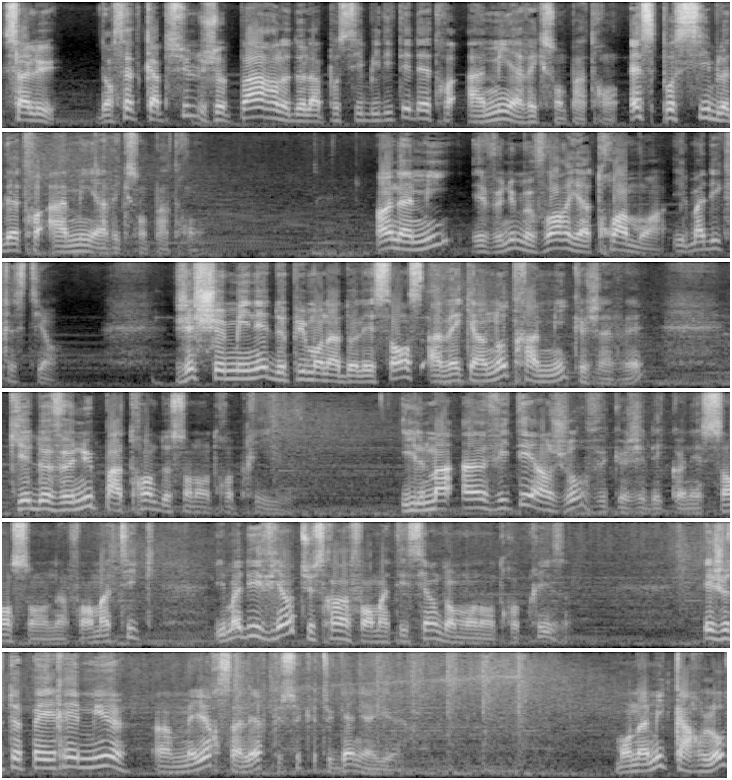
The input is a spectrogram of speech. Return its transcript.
Salut. Dans cette capsule, je parle de la possibilité d'être ami avec son patron. Est-ce possible d'être ami avec son patron? Un ami est venu me voir il y a trois mois. Il m'a dit Christian, j'ai cheminé depuis mon adolescence avec un autre ami que j'avais qui est devenu patron de son entreprise. Il m'a invité un jour, vu que j'ai des connaissances en informatique, il m'a dit viens, tu seras informaticien dans mon entreprise et je te payerai mieux, un meilleur salaire que ce que tu gagnes ailleurs. Mon ami Carlos,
